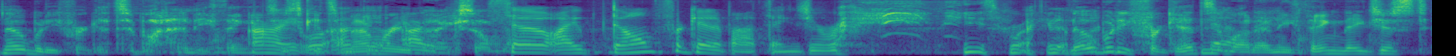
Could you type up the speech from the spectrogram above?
Nobody forgets about anything. It just right, gets well, okay, memory right. bank somewhere. So I don't forget about things. You're right. He's right. Nobody forgets no. about anything. They just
